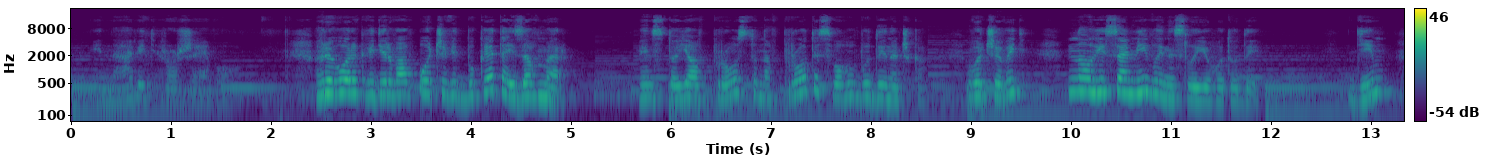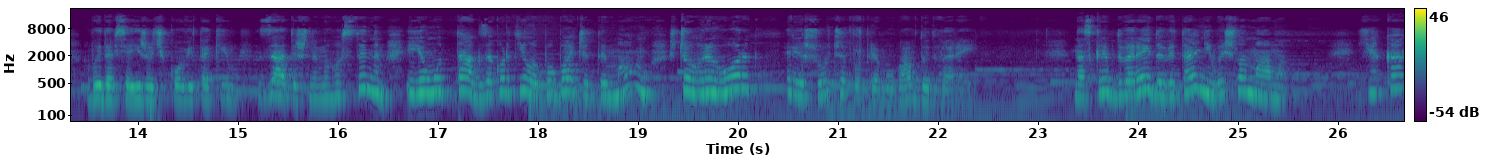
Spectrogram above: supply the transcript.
і навіть рожевого. Григорик відірвав очі від букета і завмер. Він стояв просто навпроти свого будиночка. Вочевидь, ноги самі винесли його туди. Дім видався їжачкові таким затишним і гостинним, і йому так закортіло побачити маму, що Григорик рішуче попрямував до дверей. На скрип дверей до вітальні вийшла мама. Яка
